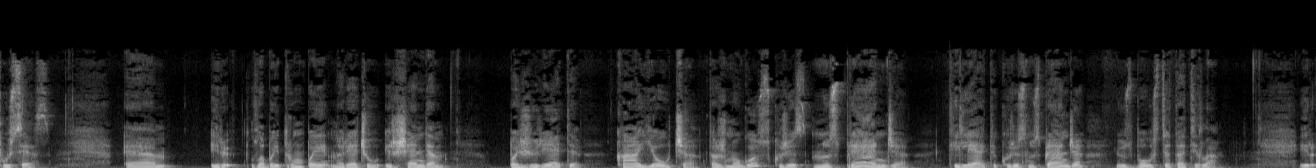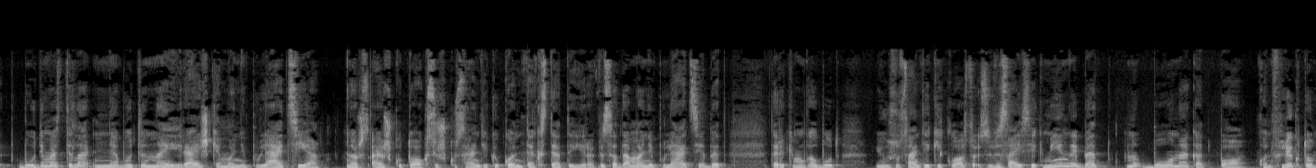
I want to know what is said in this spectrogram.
pusės. E, ir labai trumpai norėčiau ir šiandien pažiūrėti, ką jaučia tas žmogus, kuris nusprendžia tylėti, kuris nusprendžia jūs bausti tą tylą. Ir baudimas tyla nebūtinai reiškia manipulaciją, nors aišku, toksiškų santykių kontekste tai yra visada manipulacija, bet tarkim, galbūt jūsų santykiai klostos visai sėkmingai, bet nu, būna, kad po konfliktų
